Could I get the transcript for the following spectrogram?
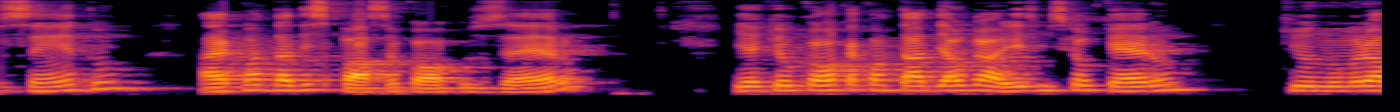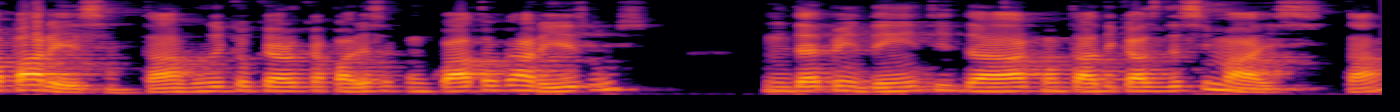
Cento, aí a quantidade de espaço eu coloco zero e aqui eu coloco a quantidade de algarismos que eu quero que o número apareça. Tá? Vamos dizer que eu quero que apareça com quatro algarismos, independente da quantidade de casas decimais. Tá?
